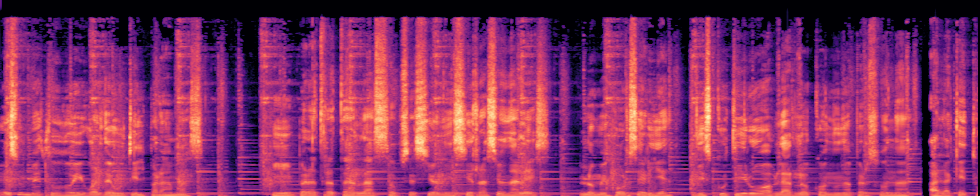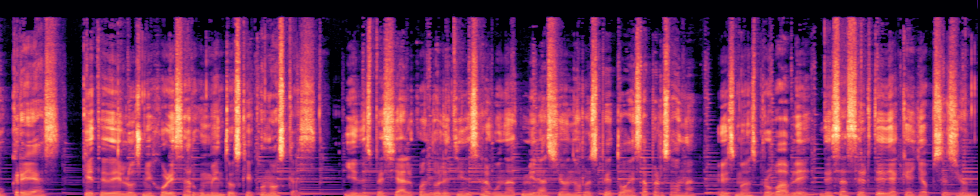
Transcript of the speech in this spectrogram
es un método igual de útil para ambas. Y para tratar las obsesiones irracionales, lo mejor sería discutir o hablarlo con una persona a la que tú creas que te dé los mejores argumentos que conozcas. Y en especial cuando le tienes alguna admiración o respeto a esa persona, es más probable deshacerte de aquella obsesión.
